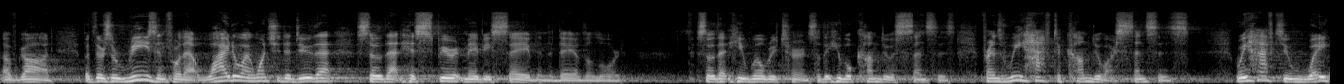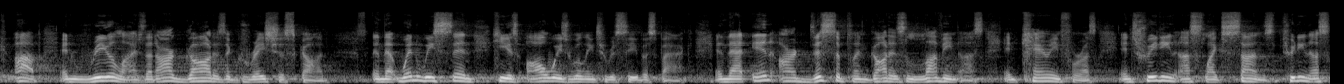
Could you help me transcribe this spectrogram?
of God. But there's a reason for that. Why do I want you to do that? So that his spirit may be saved in the day of the Lord so that he will return, so that he will come to his senses. Friends, we have to come to our senses. We have to wake up and realize that our God is a gracious God. And that when we sin, He is always willing to receive us back. And that in our discipline, God is loving us and caring for us and treating us like sons, treating us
